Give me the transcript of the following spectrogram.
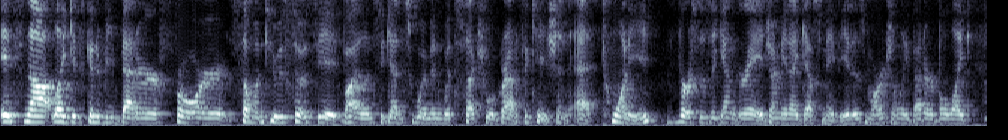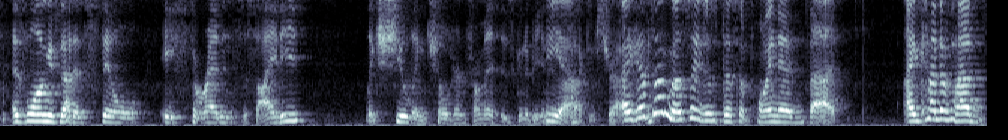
it's not like it's going to be better for someone to associate violence against women with sexual gratification at 20 versus a younger age. I mean, I guess maybe it is marginally better, but like as long as that is still a threat in society, like shielding children from it is going to be an Yeah. effective strategy. I guess I'm mostly just disappointed that I kind of had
